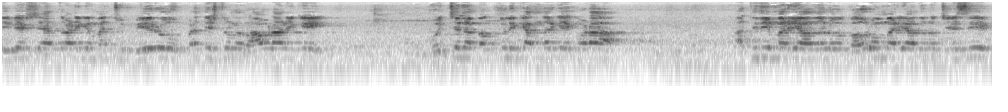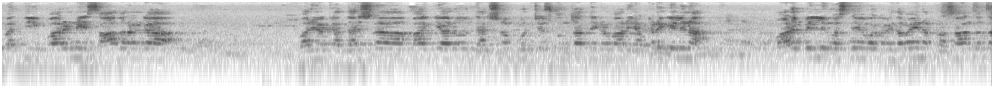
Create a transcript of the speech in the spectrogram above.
దివ్యక్షేత్రానికి మంచి పేరు ప్రతిష్టలు రావడానికి వచ్చిన భక్తులకి అందరికీ కూడా అతిథి మర్యాదలు గౌరవ మర్యాదలు చేసి ప్రతి వారిని సాధారణంగా వారి యొక్క దర్శన భాగ్యాలు దర్శనం పూర్తి చేసుకుంటారు ఇక్కడ వారు ఎక్కడికి వెళ్ళినా వాడపల్లి వస్తే ఒక విధమైన ప్రశాంతత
